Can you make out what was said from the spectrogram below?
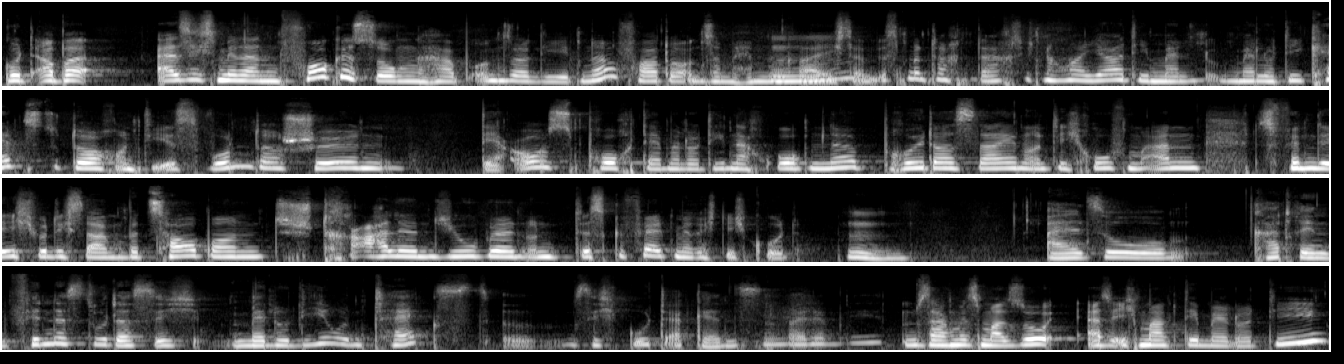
Gut, aber als ich es mir dann vorgesungen habe, unser Lied, ne, Vater unserem Himmelreich, mhm. dann ist mir dachte, dachte ich nochmal, ja, die Mel Melodie kennst du doch und die ist wunderschön. Der Ausbruch der Melodie nach oben, ne, Brüder sein und dich rufen an, das finde ich, würde ich sagen, bezaubernd, strahlend, jubelnd und das gefällt mir richtig gut. Mhm. Also, Katrin, findest du, dass sich Melodie und Text äh, sich gut ergänzen bei dem Lied? Sagen wir es mal so, also ich mag die Melodie,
